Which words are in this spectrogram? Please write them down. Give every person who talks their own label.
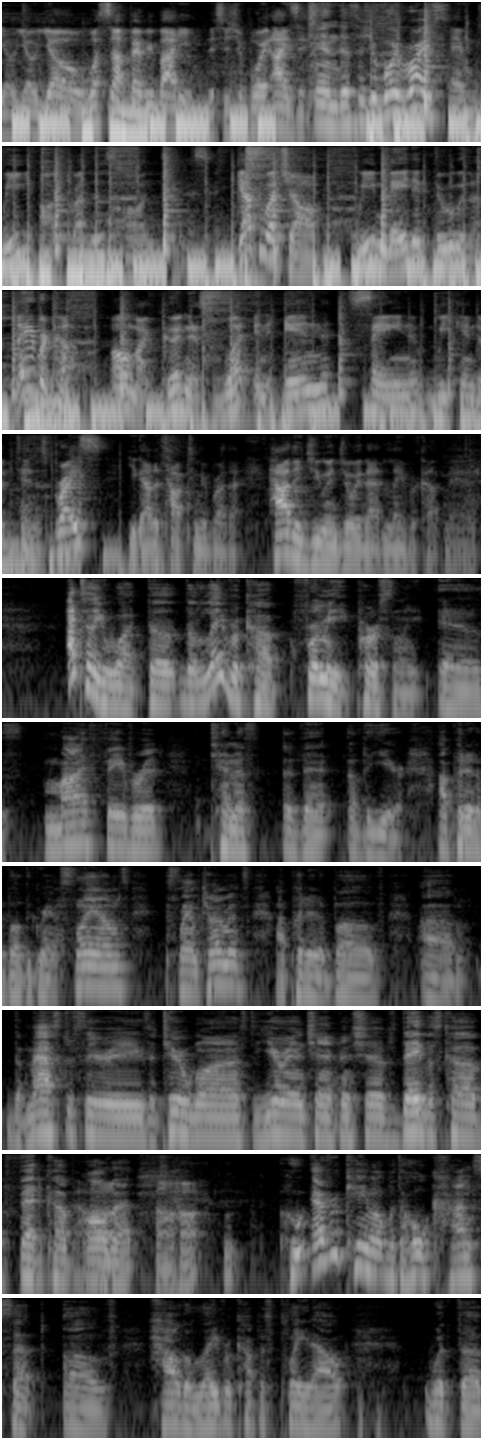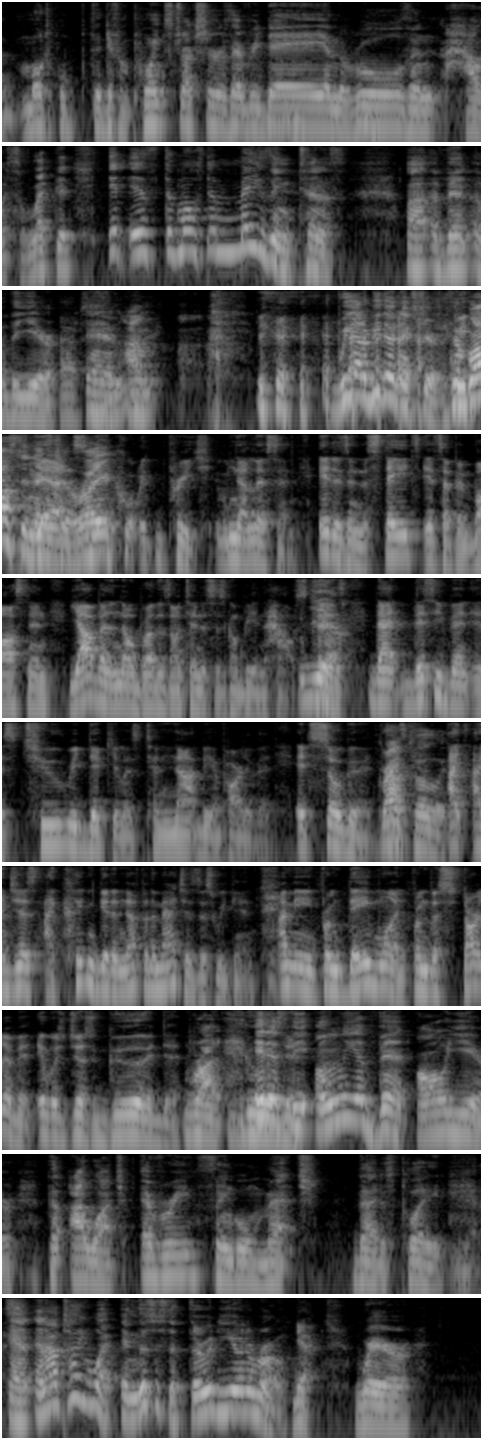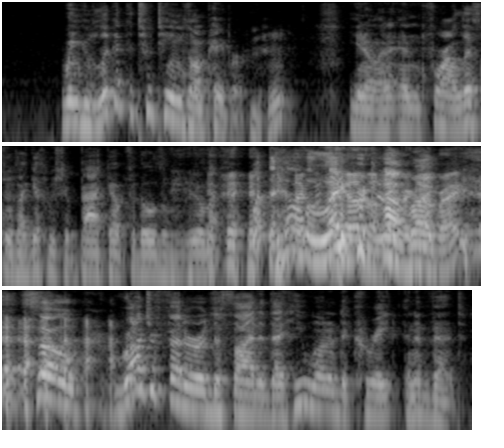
Speaker 1: Yo, yo, yo, what's up, everybody? This is your boy Isaac,
Speaker 2: And this is your boy Bryce.
Speaker 1: and we are brothers on tennis. Guess what, y'all? We made it through the Laver Cup. Oh my goodness, what an insane weekend of tennis. Bryce, you got to talk to me, brother. How did you enjoy that Laver Cup, man?
Speaker 2: I tell you what, the the Laver Cup for me personally is my favorite tennis event of the year. I put it above the Grand Slams, Slam tournaments. I put it above um, the Master Series, the Tier Ones, the Year-End Championships, Davis Cup, Fed Cup, all that.
Speaker 1: Uh huh.
Speaker 2: whoever came up with the whole concept of how the Laver Cup is played out with the multiple the different point structures every day and the rules and how it's selected it is the most amazing tennis uh, event of the year and i'm we got to be there next year it's in boston next year right
Speaker 1: Preach. Now listen, it is in the states. It's up in Boston. Y'all better know Brothers on Tennis is gonna be in the house.
Speaker 2: Yeah.
Speaker 1: That this event is too ridiculous to not be a part of it. It's so good, right?
Speaker 2: Absolutely.
Speaker 1: I, I just I couldn't get enough of the matches this weekend. I mean, from day one, from the start of it, it was just good.
Speaker 2: Right.
Speaker 1: Good.
Speaker 2: It is the only event all year that I watch every single match that is played.
Speaker 1: Yes.
Speaker 2: And and I'll tell you what, and this is the third year in a row
Speaker 1: Yeah.
Speaker 2: where when you look at the two teams on paper,
Speaker 1: Mm-hmm.
Speaker 2: you know, and, and for our listeners, I guess we should back up for those of you know, like, what the hell
Speaker 1: Like,
Speaker 2: is a
Speaker 1: what the hell's
Speaker 2: Laver
Speaker 1: a
Speaker 2: Cup,
Speaker 1: Labor
Speaker 2: right?
Speaker 1: Cup, right?
Speaker 2: so Roger Federer decided that he wanted to create an event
